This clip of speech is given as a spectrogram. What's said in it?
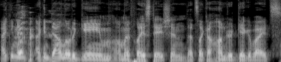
I can I can download a game on my PlayStation that's like hundred gigabytes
